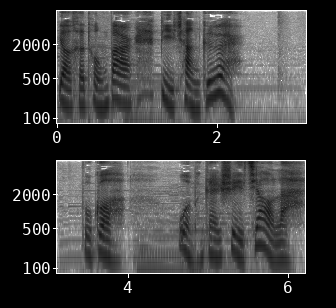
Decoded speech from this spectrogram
要和同伴比唱歌。不过，我们该睡觉啦。”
